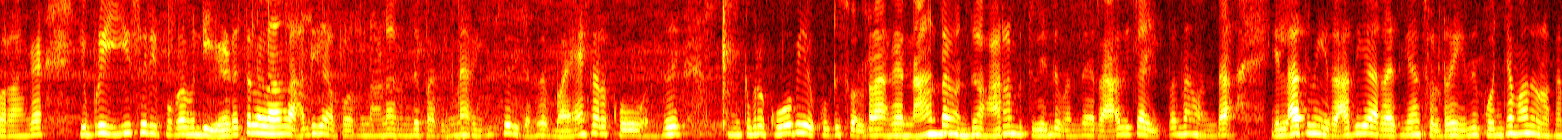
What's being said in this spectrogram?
போகிறாங்க இப்படி ஈஸ்வரி போக வேண்டிய இடத்துலலாம் அதாவது அதிகா போகிறதுனால வந்து பார்த்திங்கன்னா ஈஸ்வரிக்கு வந்து பயங்கர கோவம் வந்து அதுக்கப்புறம் கோபியை கூப்பிட்டு சொல்கிறாங்க நான் தான் வந்து ஆரம்பத்துலேருந்து வந்தேன். ராதிகா இப்போ தான் வந்தா. எல்லாத்தையும் நீ ராதிகா ராதிகா சொல்கிறேன் இது கொஞ்சமாவது உனக்கு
